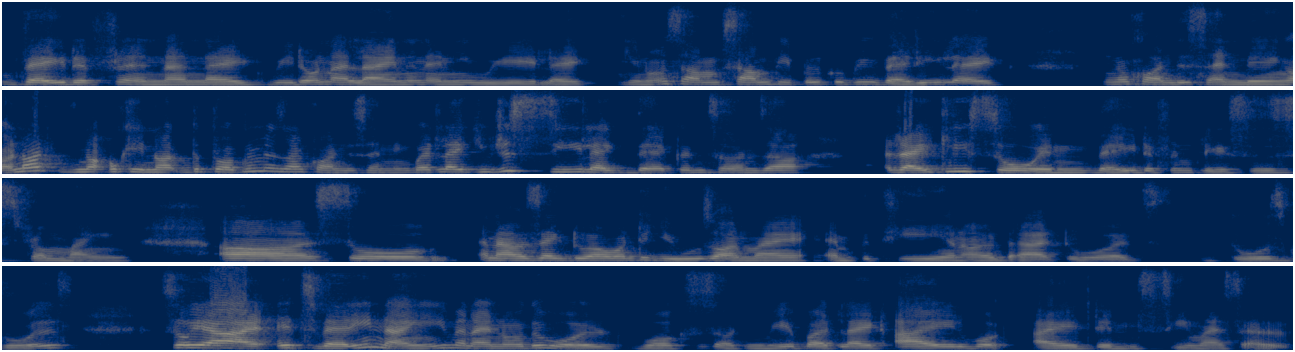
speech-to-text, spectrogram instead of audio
very different and like we don't align in any way like you know some some people could be very like you know condescending or not not okay not the problem is not condescending but like you just see like their concerns are rightly so in very different places from mine uh, so, and I was like, do I want to use all my empathy and all of that towards those goals? So yeah, it's very naive, and I know the world works a certain way, but like I, I didn't see myself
